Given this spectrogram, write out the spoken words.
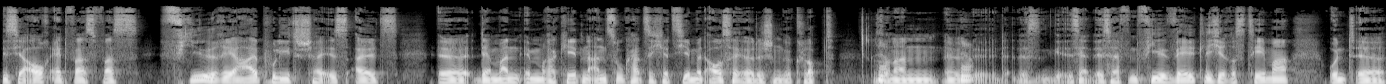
ist ja auch etwas, was viel realpolitischer ist als äh, der Mann im Raketenanzug hat sich jetzt hier mit Außerirdischen gekloppt. Ja. Sondern äh, Ja. das ist ja, ist ja ein viel weltlicheres Thema und äh,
